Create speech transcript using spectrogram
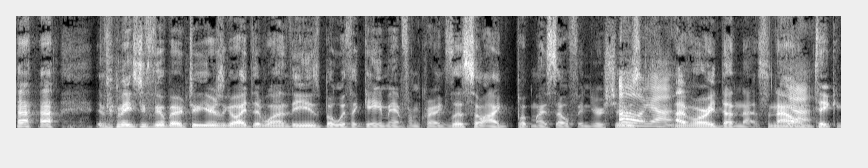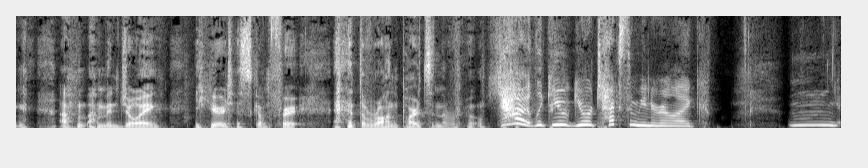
if it makes you feel better, two years ago I did one of these, but with a gay man from Craigslist. So I put myself in your shoes. Oh, yeah. I've already done that. So now Yeah. I'm taking, I'm, I'm enjoying your discomfort at the wrong parts in the room. Yeah, like you you were texting me and you were like, mm,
